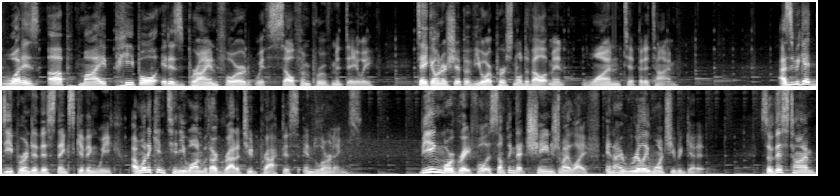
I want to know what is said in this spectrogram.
What is up, my people? It is Brian Ford with Self Improvement Daily. Take ownership of your personal development one tip at a time. As we get deeper into this Thanksgiving week, I want to continue on with our gratitude practice and learnings. Being more grateful is something that changed my life, and I really want you to get it. So, this time,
